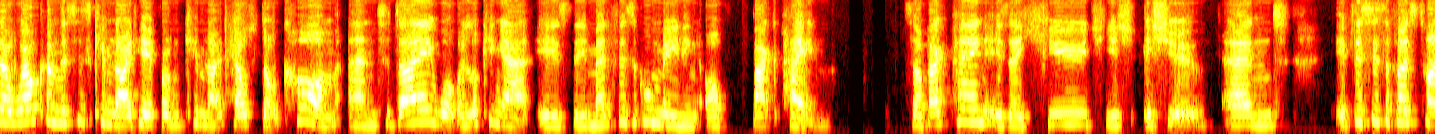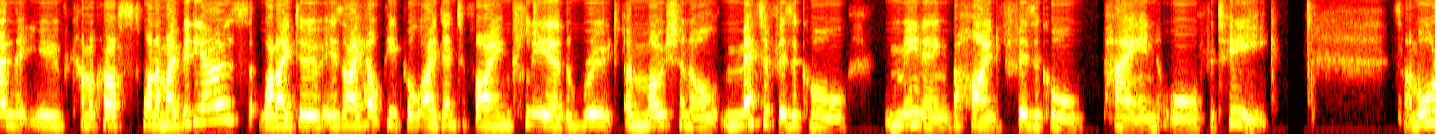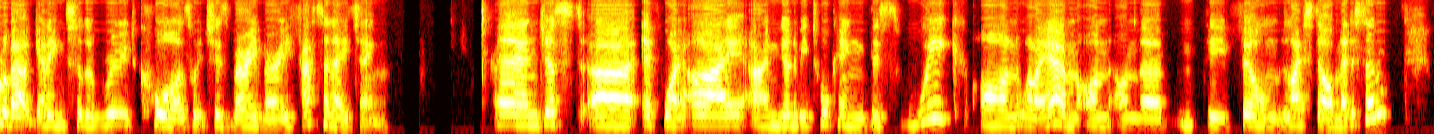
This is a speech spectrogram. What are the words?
so welcome. This is Kim Knight here from kimknighthealth.com and today what we're looking at is the metaphysical meaning of back pain. So back pain is a huge issue and if this is the first time that you've come across one of my videos, what I do is I help people identify and clear the root emotional, metaphysical meaning behind physical pain or fatigue. So I'm all about getting to the root cause, which is very, very fascinating. And just uh, FYI, I'm going to be talking this week on what I am on, on the, the film Lifestyle Medicine,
